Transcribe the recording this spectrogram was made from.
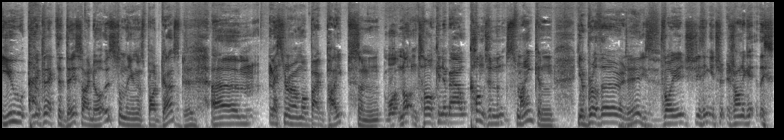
you neglected this, I noticed, on the Youngers podcast. Um, messing around with bagpipes and whatnot and talking about continents, Mike, and your brother and did. his voyage. Do you think you're, tr- you're trying to get this?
